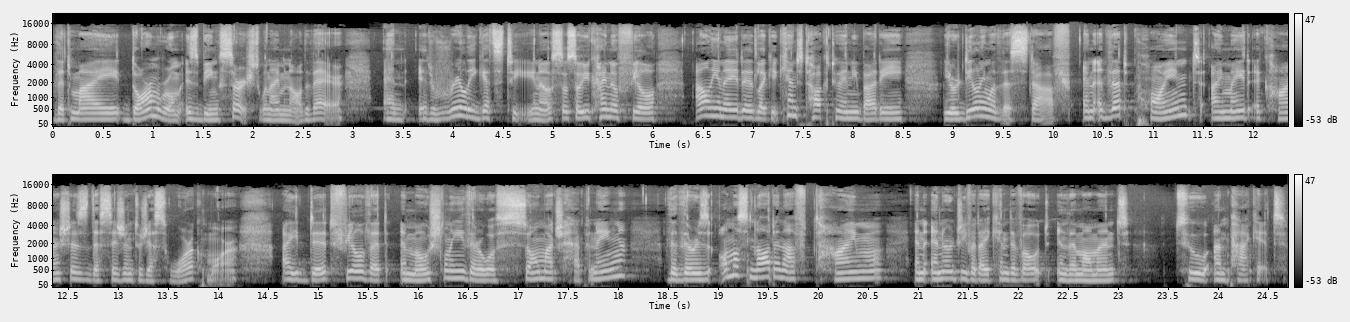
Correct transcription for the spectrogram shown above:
that my dorm room is being searched when I'm not there. And it really gets to you, you know. So so you kind of feel alienated, like you can't talk to anybody. You're dealing with this stuff. And at that point, I made a conscious decision to just work more. I did feel that emotionally there was so much happening that there is almost not enough time and energy that I can devote in the moment to unpack it.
